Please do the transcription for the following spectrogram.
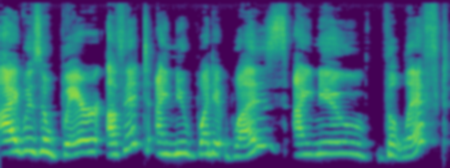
I was aware of it. I knew what it was. I knew the lift,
